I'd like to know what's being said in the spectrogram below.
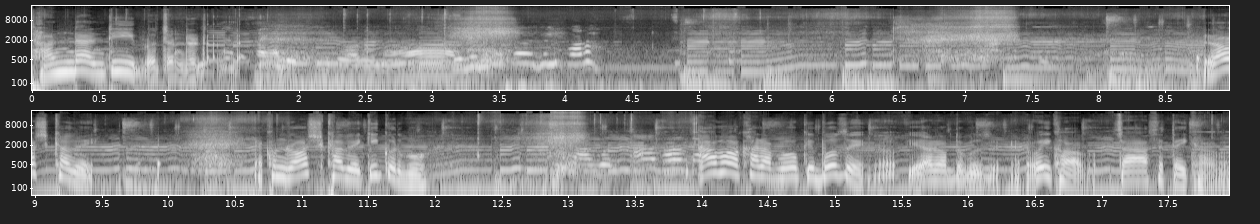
ঠান্ডা আন্টি প্রচণ্ড ঠান্ডা। রস খাবে? এখন রস খাবে, কি করব? আবহাওয়া খারাপ, ও কি বোঝে? আর অত বোঝে? ওই খাওয়াবো, যা আছে তাই খাওয়াবো।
